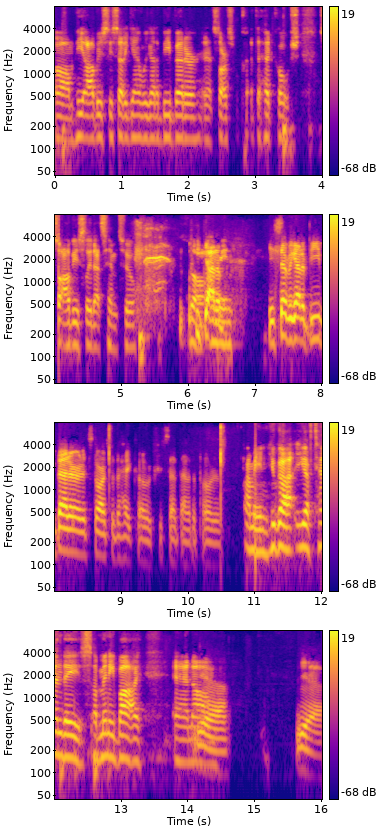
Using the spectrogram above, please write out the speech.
Um, he obviously said again we got to be better, and it starts at the head coach. So obviously that's him too. So, You gotta- I mean, He said we got to be better, and it starts with the head coach. He said that at the podium. I mean, you got you have ten days of mini buy, and um, yeah, yeah,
